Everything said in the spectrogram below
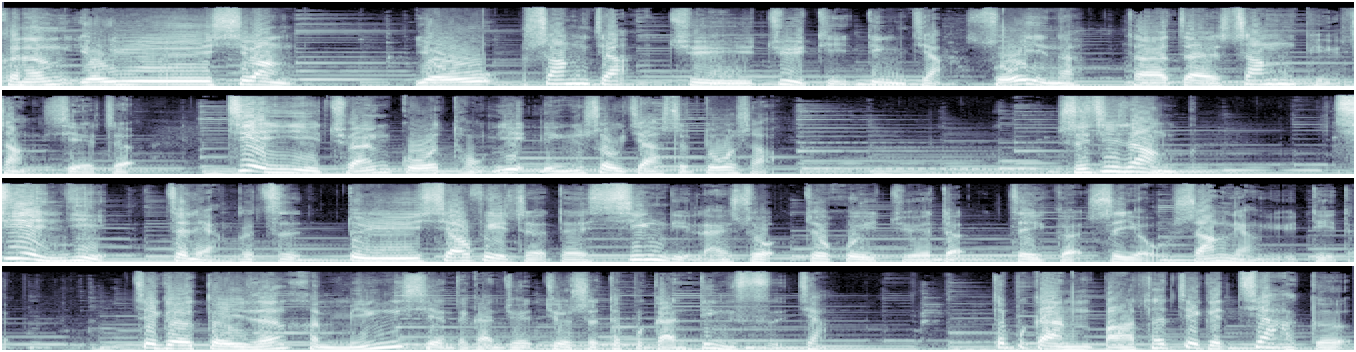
可能由于希望由商家去具体定价，所以呢，他在商品上写着建议全国统一零售价是多少，实际上。建议这两个字，对于消费者的心理来说，就会觉得这个是有商量余地的。这个给人很明显的感觉，就是他不敢定死价，他不敢把他这个价格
